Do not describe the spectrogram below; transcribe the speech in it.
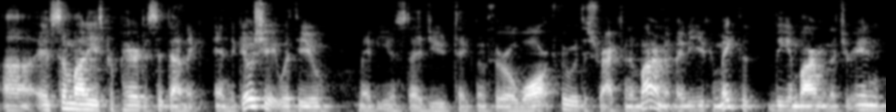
Uh, if somebody is prepared to sit down and negotiate with you, maybe you instead you take them through a walk through a distracting environment. Maybe you can make the, the environment that you're in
